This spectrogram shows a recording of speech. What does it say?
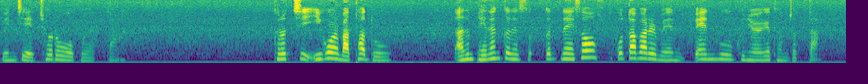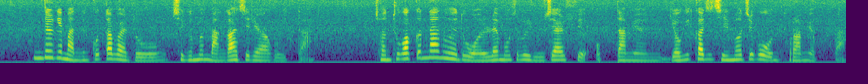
왠지 애처로워 보였다. 그렇지, 이걸 맡아도. 나는 배낭 끈에서, 끝내서 꽃다발을 뺀 후 그녀에게 던졌다. 힘들게 만든 꽃다발도 지금은 망가지려 하고 있다. 전투가 끝난 후에도 원래 모습을 유지할 수 없다면 여기까지 짊어지고 온 보람이 없다.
